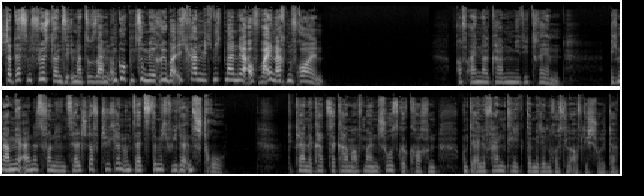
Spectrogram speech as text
Stattdessen flüstern sie immer zusammen und gucken zu mir rüber. Ich kann mich nicht mal mehr auf Weihnachten freuen. Auf einmal kamen mir die Tränen. Ich nahm mir eines von den Zellstofftüchern und setzte mich wieder ins Stroh. Die kleine Katze kam auf meinen Schoß gekrochen und der Elefant legte mir den Rüssel auf die Schulter.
